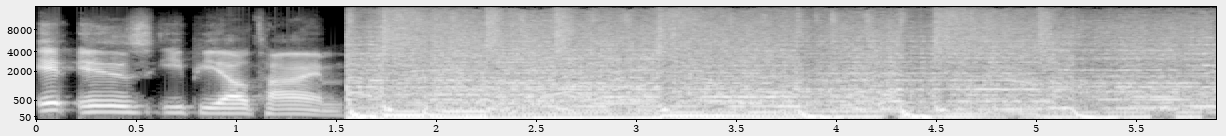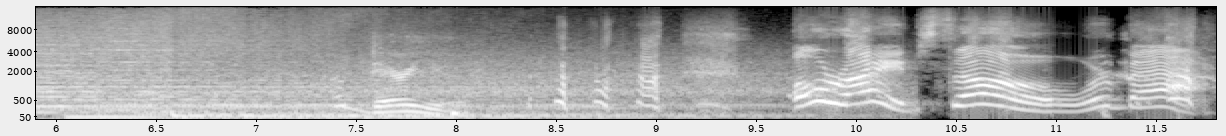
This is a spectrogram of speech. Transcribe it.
It is EPL time. How dare you? All right, so we're back.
